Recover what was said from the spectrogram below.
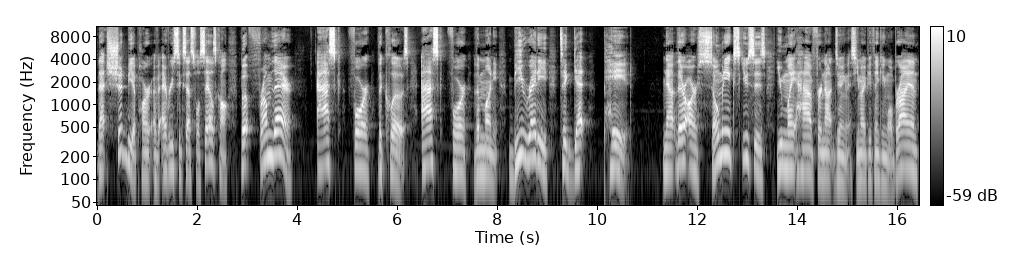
That should be a part of every successful sales call. But from there, ask for the close. Ask for the money. Be ready to get paid. Now, there are so many excuses you might have for not doing this. You might be thinking, well, Brian,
